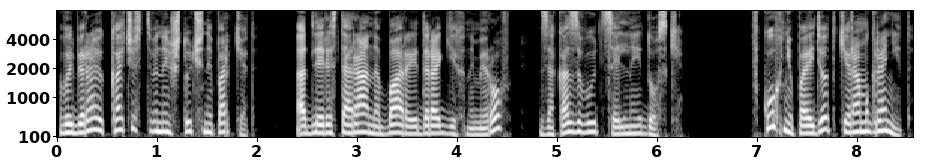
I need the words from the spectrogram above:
выбираю качественный штучный паркет, а для ресторана, бара и дорогих номеров заказываю цельные доски. В кухню пойдет керамогранит.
